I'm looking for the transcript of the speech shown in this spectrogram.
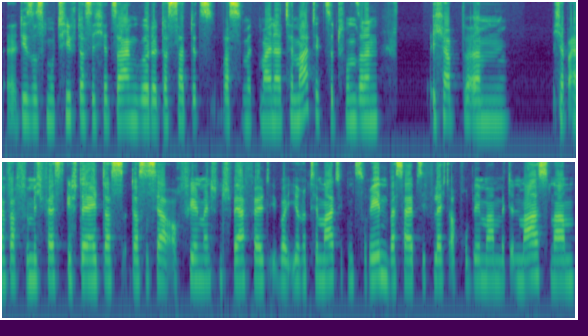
äh, dieses Motiv, dass ich jetzt sagen würde, das hat jetzt was mit meiner Thematik zu tun, sondern ich habe ähm, ich hab einfach für mich festgestellt, dass, dass es ja auch vielen Menschen schwerfällt, über ihre Thematiken zu reden, weshalb sie vielleicht auch Probleme haben mit den Maßnahmen.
